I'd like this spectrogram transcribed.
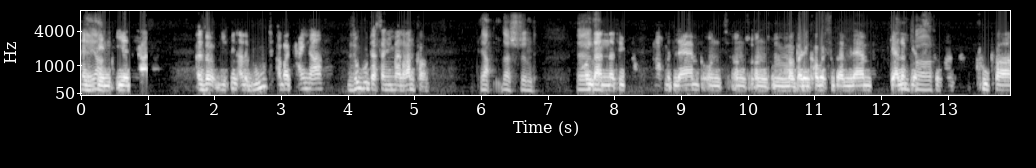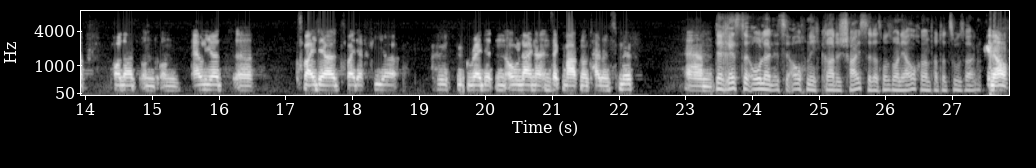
Ja, den ja. Also die spielen alle gut, aber keiner so gut, dass da niemand rankommt. Ja, das stimmt. Ähm, und dann natürlich noch mit Lamb und, und, und um mal bei den Cowboys zu bleiben, Lamb, Gallup Cooper. jetzt Cooper, Pollard und, und Elliott, äh, zwei, der, zwei der vier höchst gegradeten O-Liner in Zach Martin und Tyron Smith. Ähm, der Rest der O-Line ist ja auch nicht gerade scheiße, das muss man ja auch einfach dazu sagen. Genau,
